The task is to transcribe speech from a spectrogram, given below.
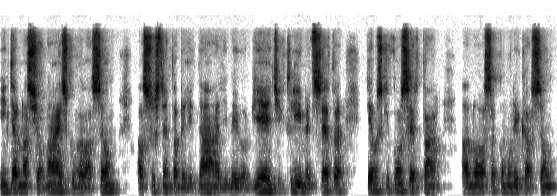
internacionais com relação à sustentabilidade, meio ambiente, clima, etc. Temos que consertar a nossa comunicação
